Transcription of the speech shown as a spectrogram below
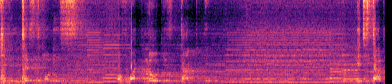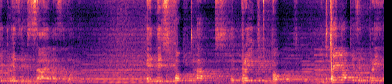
giving testimonies of what Lord has done to them. It started as a desire, Masalani. And they spoke it out. They prayed to God. Came out as a prayer.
